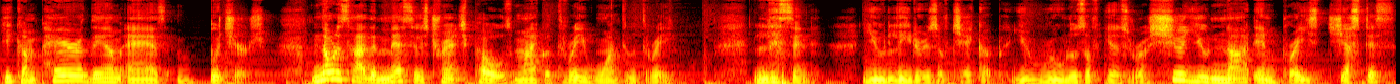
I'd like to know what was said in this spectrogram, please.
He compared them as butchers. Notice how the message transposed Micah 3 1 through 3. Listen, you leaders of Jacob, you rulers of Israel, should you not embrace justice?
